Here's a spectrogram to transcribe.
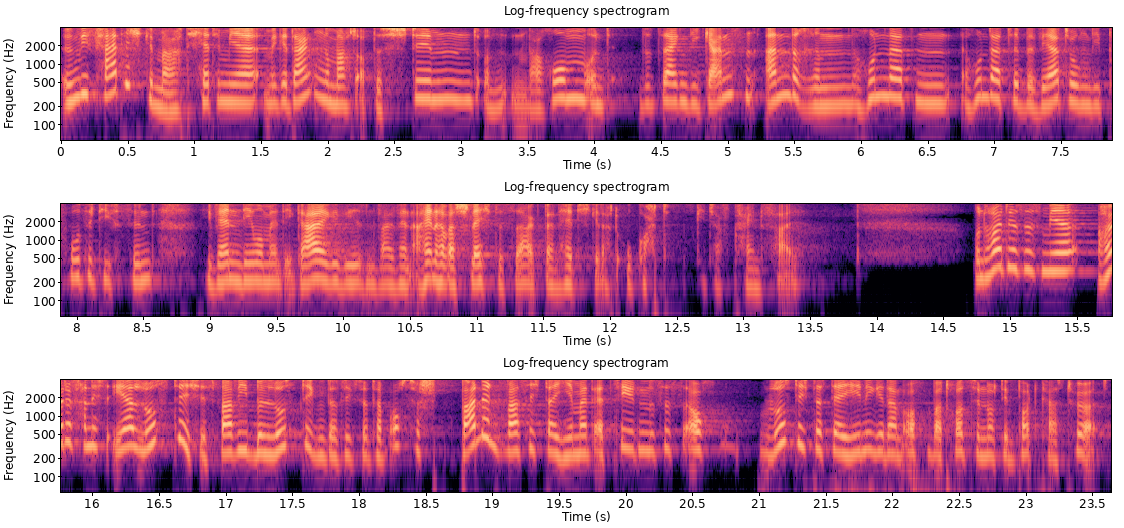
irgendwie fertig gemacht. Ich hätte mir, mir Gedanken gemacht, ob das stimmt und warum und sozusagen die ganzen anderen hunderten, hunderte Bewertungen, die positiv sind, die wären in dem Moment egal gewesen, weil wenn einer was Schlechtes sagt, dann hätte ich gedacht, oh Gott, das geht auf keinen Fall. Und heute ist es mir, heute fand ich es eher lustig. Es war wie belustigend, dass ich gesagt habe, auch so spannend, was sich da jemand erzählt. Und es ist auch lustig, dass derjenige dann offenbar trotzdem noch den Podcast hört.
